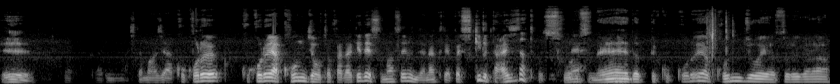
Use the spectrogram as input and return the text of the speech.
ええ。りました。まあじゃあ、心、心や根性とかだけで済ませるんじゃなくて、やっぱりスキル大事だってことですね。そうですね。だって心や根性やそれから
